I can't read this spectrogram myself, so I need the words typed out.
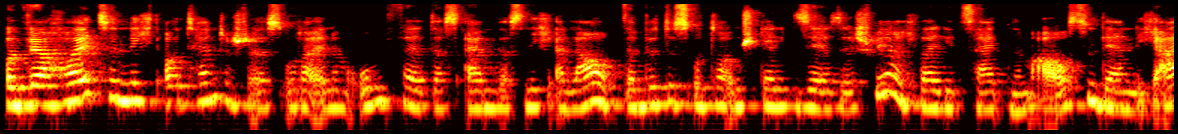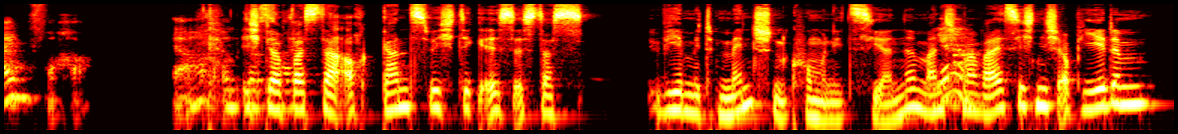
Und wer heute nicht authentisch ist oder in einem Umfeld, das einem das nicht erlaubt, dann wird es unter Umständen sehr, sehr schwierig, weil die Zeiten im Außen werden nicht einfacher. Ja, ich glaube, was da auch ganz wichtig ist, ist, dass wir mit Menschen kommunizieren. Ne? Manchmal ja. weiß ich nicht, ob jedem,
